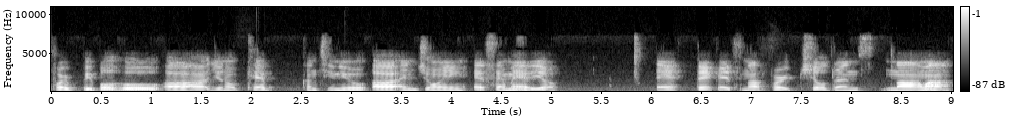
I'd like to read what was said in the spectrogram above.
for people who, uh, you know, kept, continue uh, enjoying ese medio, este, que it's not for children's nada más,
